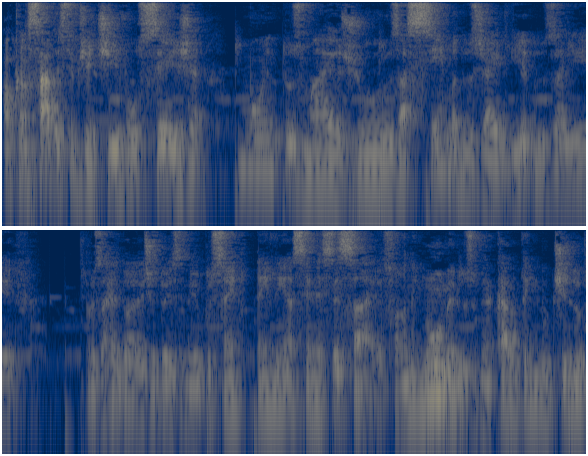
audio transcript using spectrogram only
alcançado esse objetivo, ou seja, muitos mais juros acima dos já erguidos ali para os arredores de 2,5% tendem a ser necessárias. Falando em números, o mercado tem embutido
